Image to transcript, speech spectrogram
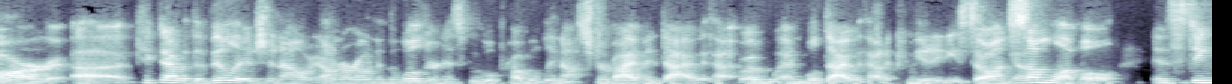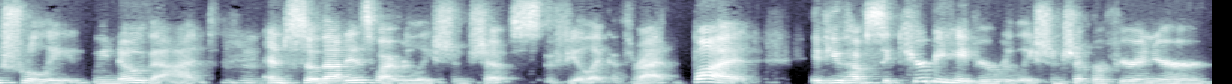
are uh, kicked out of the village and out on our own in the wilderness, we will probably not survive and die without, or- and will die without a community. So, on Yep. some level, instinctually, we know that. Mhm. And so that is why relationships feel like a threat. But if you have secure behavior relationship, or if you're in your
